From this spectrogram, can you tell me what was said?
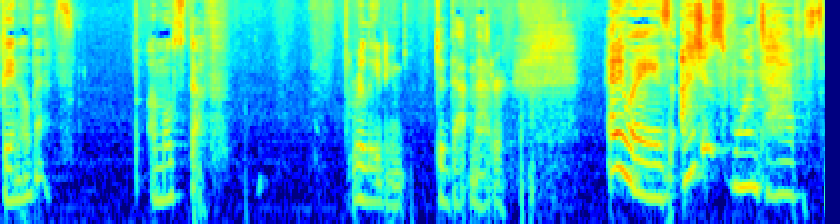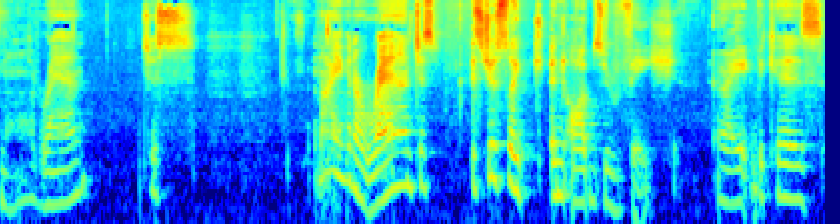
They know best on most stuff relating to that matter. Anyways, I just want to have a small rant. Just not even a rant, just it's just like an observation, right? Because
